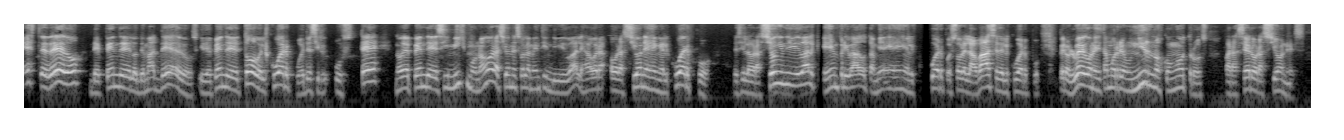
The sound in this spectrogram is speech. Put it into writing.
este dedo depende de los demás dedos y depende de todo el cuerpo. Es decir, usted no depende de sí mismo, no oraciones solamente individuales, ahora oraciones en el cuerpo. Es decir, la oración individual que es en privado también es en el cuerpo, es sobre la base del cuerpo. Pero luego necesitamos reunirnos con otros para hacer oraciones.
